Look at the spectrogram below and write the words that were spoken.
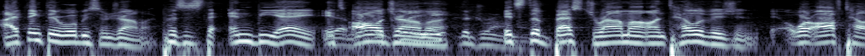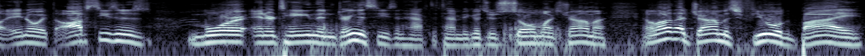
I think there will be some drama because it's the NBA. It's Yeah, all drama. the drama. It's the best drama on television or off tele. You know, the off season is more entertaining than during the season half the time because there's so much drama, and a lot of that drama is fueled by,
